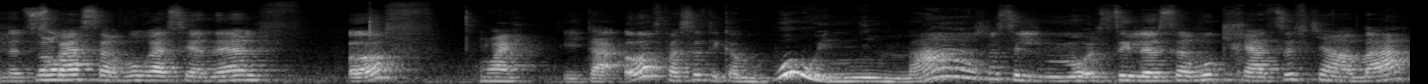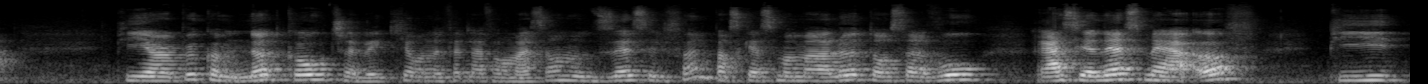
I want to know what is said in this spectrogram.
Notre Donc- super cerveau rationnel off, Ouais. il est à off parce que t'es comme, wow, une image. C'est le, cerveau créatif qui embarque. Puis un peu comme notre coach avec qui on a fait la formation nous disait, c'est le fun parce qu'à ce moment-là, ton cerveau rationnel se met à off. Puis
